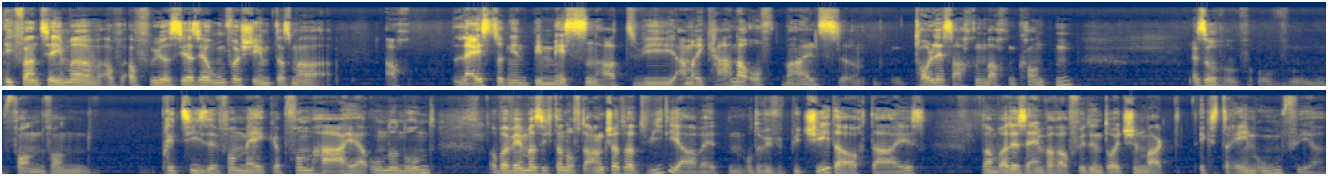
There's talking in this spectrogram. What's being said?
ich fand es ja immer auch, auch früher sehr, sehr unverschämt, dass man auch Leistungen bemessen hat, wie Amerikaner oftmals äh, tolle Sachen machen konnten. Also von, von präzise, vom Make-up, vom Haar her und und und. Aber wenn man sich dann oft angeschaut hat, wie die arbeiten oder wie viel Budget da auch da ist, dann war das einfach auch für den deutschen Markt extrem unfair.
